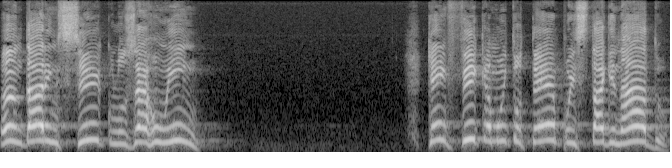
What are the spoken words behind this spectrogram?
Andar em círculos é ruim. Quem fica muito tempo estagnado,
